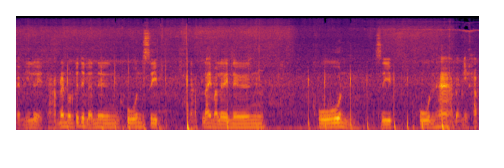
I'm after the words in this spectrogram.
แบบนี้เลยนะครับ ด้านบนก็จะเหลือหนึ่งคูณสิบนะครับ ไล่มาเลยหนึ่งคูณสิบคูณห้าแบบนี้ครับ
